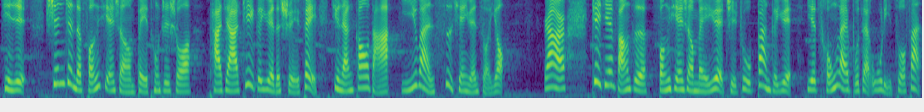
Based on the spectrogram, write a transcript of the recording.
近日，深圳的冯先生被通知说，他家这个月的水费竟然高达一万四千元左右。然而，这间房子冯先生每月只住半个月，也从来不在屋里做饭。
